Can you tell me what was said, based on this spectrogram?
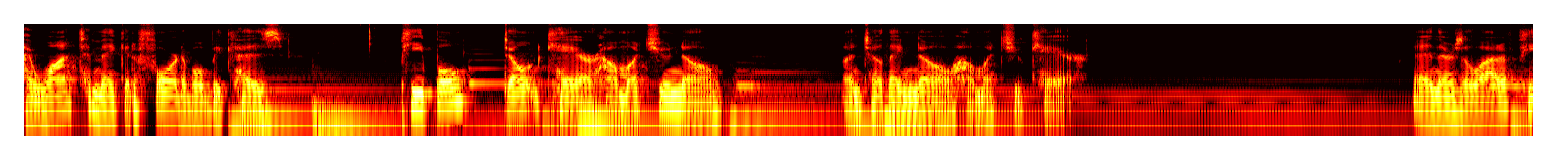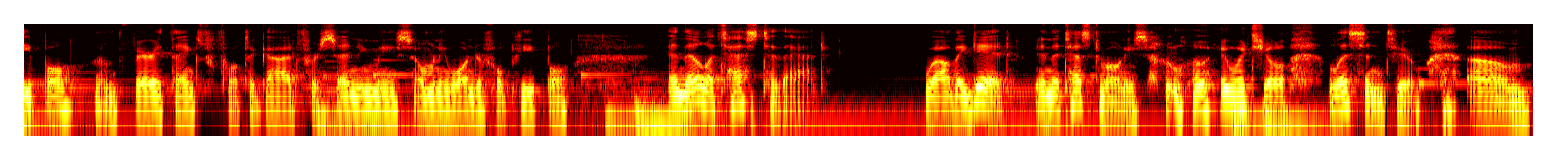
I want to make it affordable because people don't care how much you know until they know how much you care. And there's a lot of people. I'm very thankful to God for sending me so many wonderful people. And they'll attest to that. Well, they did in the testimonies, which you'll listen to um,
